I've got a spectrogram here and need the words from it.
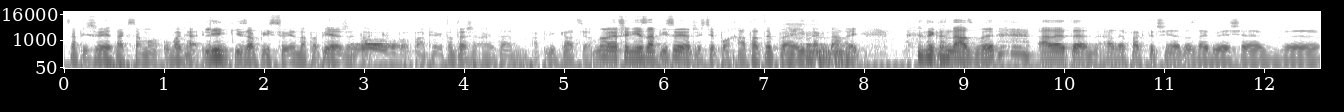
zapisuję tak samo, uwaga, linki zapisuję na papierze, tak, Wow. bo papier to też e, ten, aplikacja. No raczej nie zapisuję oczywiście po HTTP i tak dalej, tylko nazwy, ale ten, ale faktycznie to znajduje się w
